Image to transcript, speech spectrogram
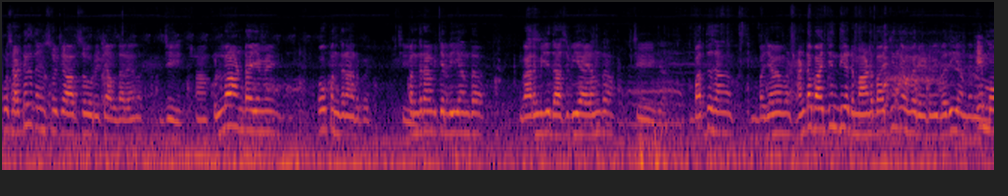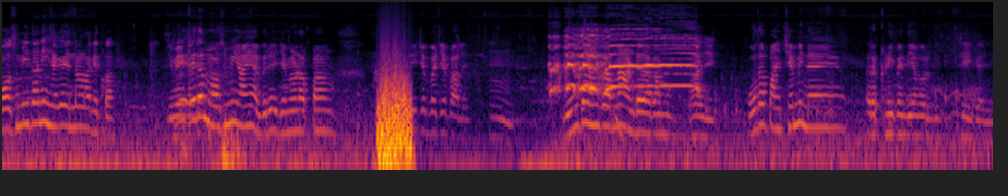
ਉਹ 350 400 ਉਰੇ ਚੱਲਦਾ ਰਹਿੰਦਾ। ਜੀ। ਹਾਂ ਖੁੱਲਾ ਅੰਡਾ ਜਿਵੇਂ ਉਹ 15 ਰੁਪਏ। ਠੀਕ। 15 ਵੀ ਚੱਲੀ ਜਾਂਦਾ ਗਰਮੀ 'ਚ 10 ਵੀ ਆ ਜਾਂਦਾ। ਠੀਕ ਹੈ ਵੱਧ ਸਾ- ਜਿਵੇਂ ਠੰਡ ਵੱਜ ਜਾਂਦੀ ਹੈ ਡਿਮਾਂਡ ਵੱਜ ਜਾਂਦੀ ਹੈ ਉਵੇਂ ਰੇਟ ਵੀ ਵਧੀ ਜਾਂਦੇ ਨੇ। ਇਹ ਮੌਸਮੀ ਤਾਂ ਨਹੀਂ ਹੈਗਾ ਇਹਨਾਂ ਵਾਲਾ ਕੀਤਾ? ਜਿਵੇਂ ਇਹ- ਇਹਦਾ ਮੌਸਮੀ ਆਏ ਆ ਵੀਰੇ ਜਿਵੇਂ ਹੁਣ ਆਪਾਂ ਮੁਰਗੀ ਚ ਬੱਚੇ ਪਾਲੇ ਹੂੰ। ਜਿਹਨੂੰ ਤਾਂ ਹੁਣ ਕਰਨਾ ਅੰਡੇ ਦਾ ਕੰਮ। ਹਾਂਜੀ। ਉਹਦਾ 5-6 ਮਹੀਨੇ ਰੱਖਣੀ ਪੈਂਦੀ ਆ ਮੁਰਗੀ। ਠੀਕ ਹੈ ਜੀ।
